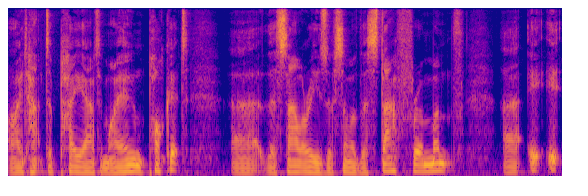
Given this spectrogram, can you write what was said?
I'd had to pay out of my own pocket uh, the salaries of some of the staff for a month. Uh, it, it,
